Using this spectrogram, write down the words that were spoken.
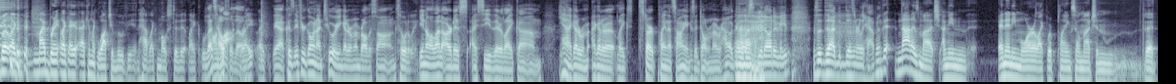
But like my brain, like I, I can like watch a movie and have like most of it like Well, that's on helpful lock, though, right? Like yeah, because if you're going on tour, you got to remember all the songs. Totally. You know, a lot of artists I see, they're like, um, yeah, I gotta, rem- I gotta like start playing that song again because I don't remember how it goes. you know what I mean? So that doesn't really happen. Th- not as much. I mean, and anymore, like we're playing so much, and that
